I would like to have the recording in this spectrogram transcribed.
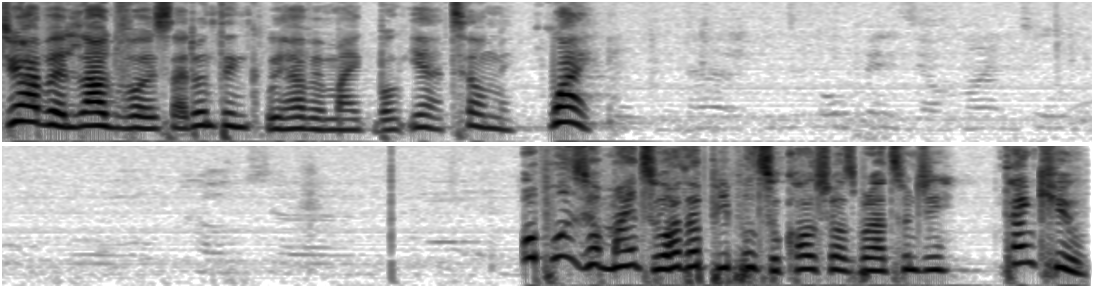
do you have a loud voice? I don't think we have a mic, but yeah, tell me. Why? Opens your mind to other people, to cultures, Bratunji. Thank you.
